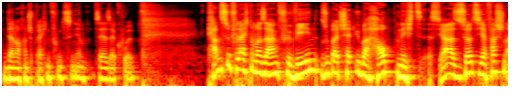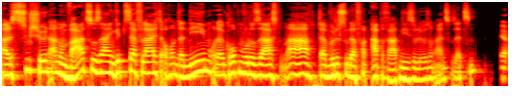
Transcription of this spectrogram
die dann auch entsprechend funktionieren. Sehr, sehr cool. Kannst du vielleicht nochmal sagen, für wen Superchat überhaupt nichts ist? Ja, also es hört sich ja fast schon alles zu schön an, um wahr zu sein. Gibt es da vielleicht auch Unternehmen oder Gruppen, wo du sagst, ah, da würdest du davon abraten, diese Lösung einzusetzen? Ja,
